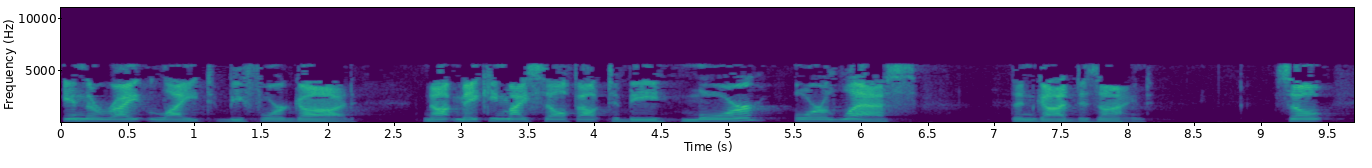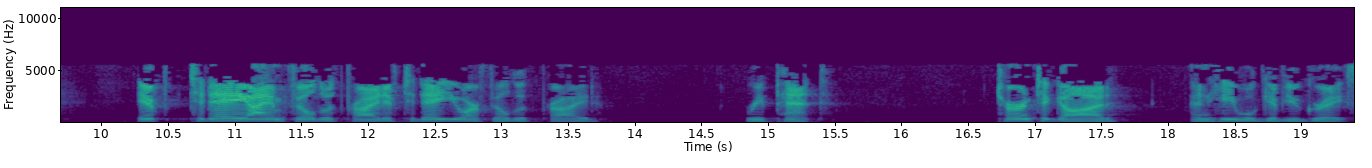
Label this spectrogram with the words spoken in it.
in the right light before God, not making myself out to be more or less than God designed. So, if today I am filled with pride, if today you are filled with pride, repent. Turn to God, and He will give you grace.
